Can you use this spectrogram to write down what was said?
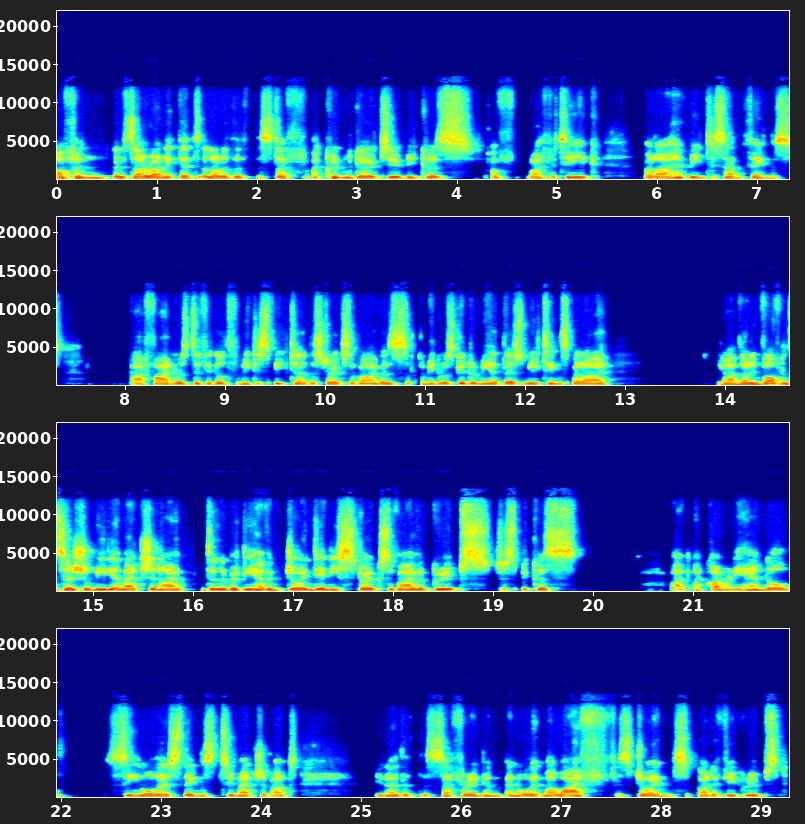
Often it's ironic that a lot of the, the stuff I couldn't go to because of my fatigue, but I have been to some things. I find it was difficult for me to speak to other stroke survivors. I mean, it was good when we had those meetings, but I you know, I'm not involved in social media much, and I deliberately haven't joined any stroke survivor groups just because I, I can't really handle seeing all those things too much about, you know, the, the suffering and, and all that. My wife has joined quite a few groups,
